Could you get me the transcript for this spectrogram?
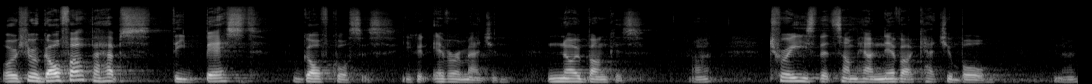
Or if you're a golfer, perhaps the best golf courses you could ever imagine. No bunkers, right? Trees that somehow never catch your ball. You know?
